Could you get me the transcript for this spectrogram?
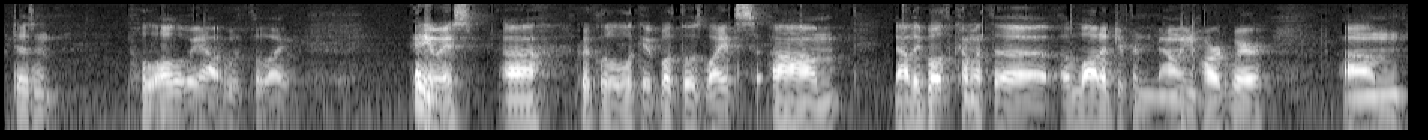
It doesn't pull all the way out with the light. Anyways, uh, quick little look at both those lights. Um, now they both come with a, a lot of different mounting hardware. Um,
